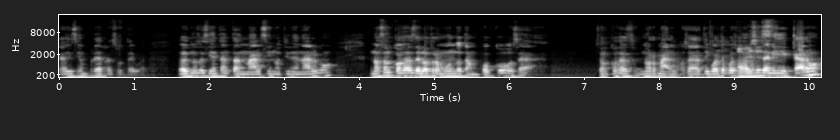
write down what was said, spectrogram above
casi siempre resulta igual. Entonces no se sientan tan mal si no tienen algo. No son cosas del otro mundo tampoco, o sea, son cosas normal. O sea, igual te puedes poner un tenis caro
